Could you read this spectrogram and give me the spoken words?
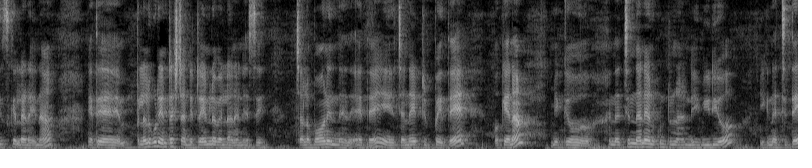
తీసుకెళ్ళాడు ఆయన. అయితే పిల్లలు కూడా ఇంట్రెస్ట్ అండి ట్రైన్లో వెళ్ళాలనేసి. చాలా బాగుంది అయితే చెన్నై ట్రిప్ అయితే. ఓకేనా? మీకు నచ్చిందని అనుకుంటున్నాను అండి ఈ వీడియో. మీకు నచ్చితే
